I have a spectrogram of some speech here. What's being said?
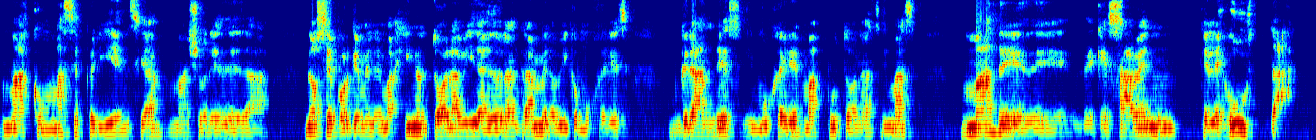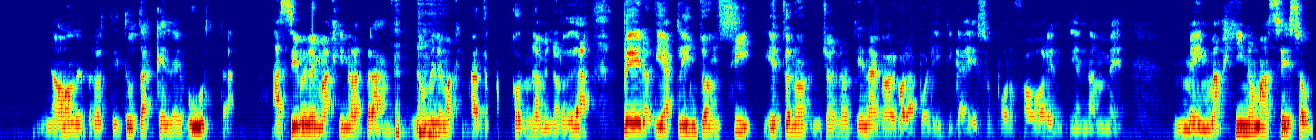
más con más experiencia, mayores de edad. No sé por qué me lo imagino en toda la vida de Donald Trump, me lo vi con mujeres grandes y mujeres más putonas y más, más de, de- de que saben que les gusta, ¿no? De prostitutas que les gusta. Así me lo imagino a Trump. No me lo imagino a Trump con una menor de edad. Pero, y a Clinton sí. Y esto no, yo, no tiene nada que ver con la política y eso, por favor, entiéndanme. Me imagino más eso.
